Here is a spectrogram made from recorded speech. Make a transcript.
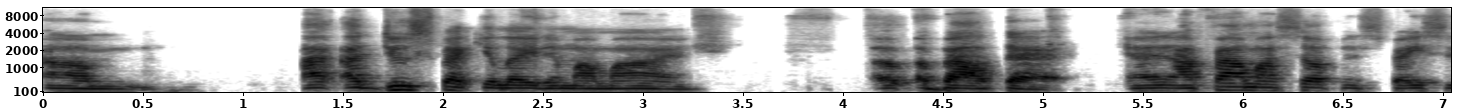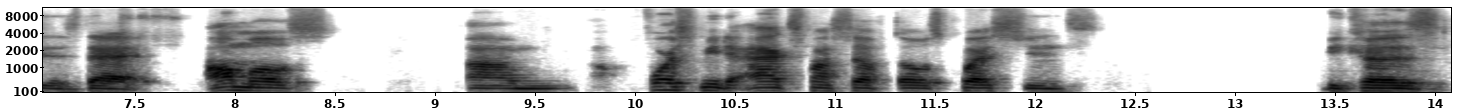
um, I, I do speculate in my mind about that. And I found myself in spaces that almost um, forced me to ask myself those questions because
